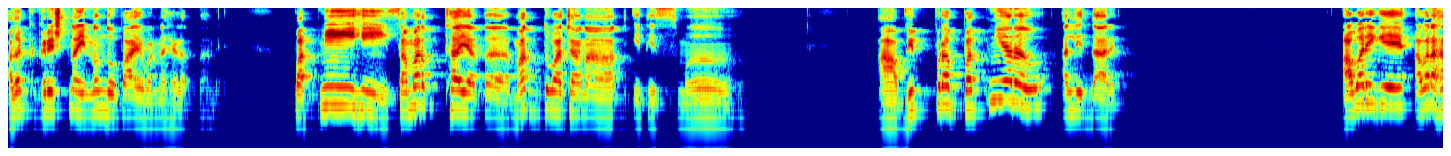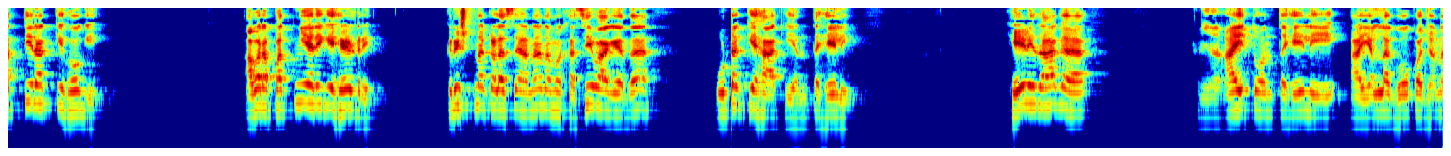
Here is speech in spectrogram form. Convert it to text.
ಅದಕ್ಕೆ ಕೃಷ್ಣ ಇನ್ನೊಂದು ಉಪಾಯವನ್ನು ಹೇಳುತ್ತಾನೆ. ಪತ್ನೀಹಿ ಸಮರ್ಥಯತ ಮದ್ವಚನಾತ್ ಇತಿ ಸ್ಮ. ಆ ವಿಪ್ರ ಪತ್ನಿಯರು ಅಲ್ಲಿದ್ದಾರೆ. ಅವರಿಗೆ ಅವರ ಹತ್ತಿರಕ್ಕೆ ಹೋಗಿ ಅವರ ಪತ್ನಿಯರಿಗೆ ಹೇಳ್ರಿ, ಕೃಷ್ಣ ಕಳಸ್ಯಾನ ನಮಗೆ ಹಸಿವಾಗ್ಯದ, ಊಟಕ್ಕೆ ಹಾಕಿ ಅಂತ ಹೇಳಿ. ಹೇಳಿದಾಗ, ಆಯಿತು ಅಂತ ಹೇಳಿ ಆ ಎಲ್ಲ ಗೋಪ ಜನ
